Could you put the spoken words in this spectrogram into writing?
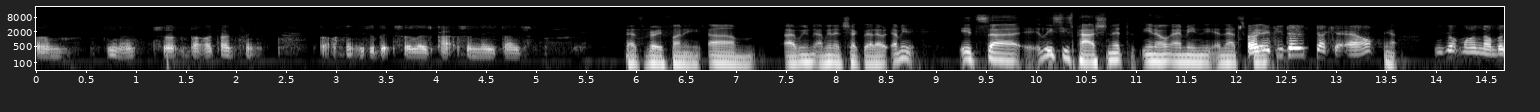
Um, you know, so but I don't think, but I think he's a bit Sir Les Patterson these days. That's very funny. Um, I mean, I'm gonna check that out. I mean, it's uh, at least he's passionate, you know. I mean, and that's And good. if you do check it out, Yeah. you got my number.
